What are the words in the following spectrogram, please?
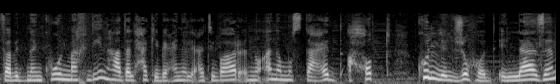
فبدنا نكون ماخذين هذا الحكي بعين الاعتبار إنه أنا مستعد أحط كل الجهد اللازم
